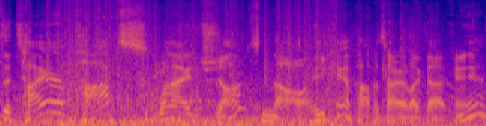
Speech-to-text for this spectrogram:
The tire popped when I jumped? No, you can't pop a tire like that, can you?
